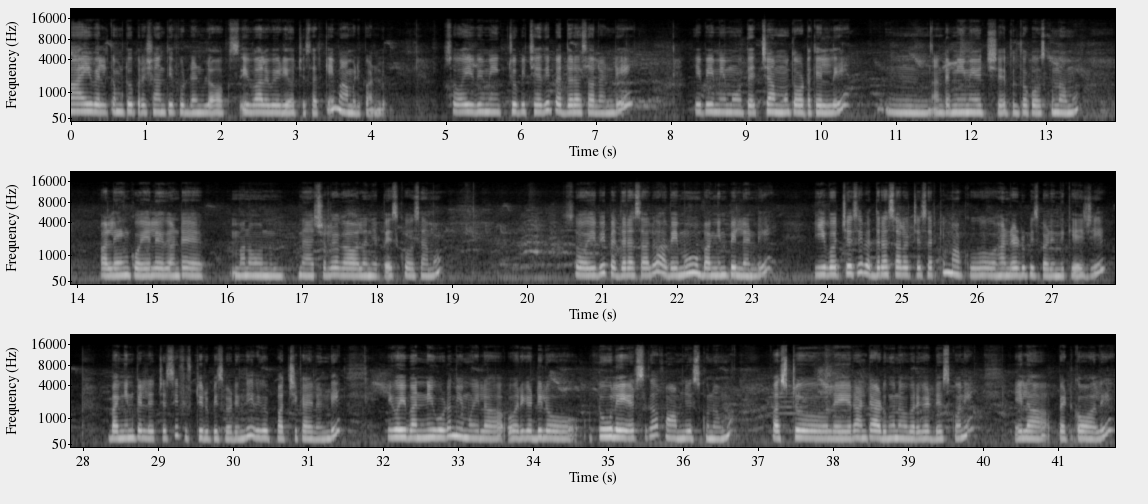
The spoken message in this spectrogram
Hi welcome to Prashanti food and blogs. ఇవాళ video వచ్చేసరికి మామిడి పండ్లు. సో ఇవి మీకు చూపించేది పెద్ద రసాలండి ఇవి మేము తెచ్చాము తోటకెళ్ళి. అంటే మేమే చేతులతో కోసుకున్నాము. వాళ్ళు ఏం కోయలేదు. అంటే మనం న్యాచురల్గా కావాలని చెప్పేసి కోసాము. సో ఇవి పెద్ద రసాలు. అవేమో బంగినపిల్లి అండి ఇవి వచ్చేసి పెద్ద రసాలు వచ్చేసరికి మాకు హండ్రెడ్ రూపీస్ పడింది కేజీ. బంగినపల్లి వచ్చేసి ఫిఫ్టీ రూపీస్ పడింది. ఇది పచ్చికాయలండి. ఇగో ఇవన్నీ కూడా మేము ఇలా వరిగడ్డిలో టూ లేయర్స్గా ఫామ్ చేసుకున్నాము. ఫస్ట్ లేయర్ అంటే అడుగున వరిగడ్డ వేసుకొని ఇలా పెట్టుకోవాలి.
